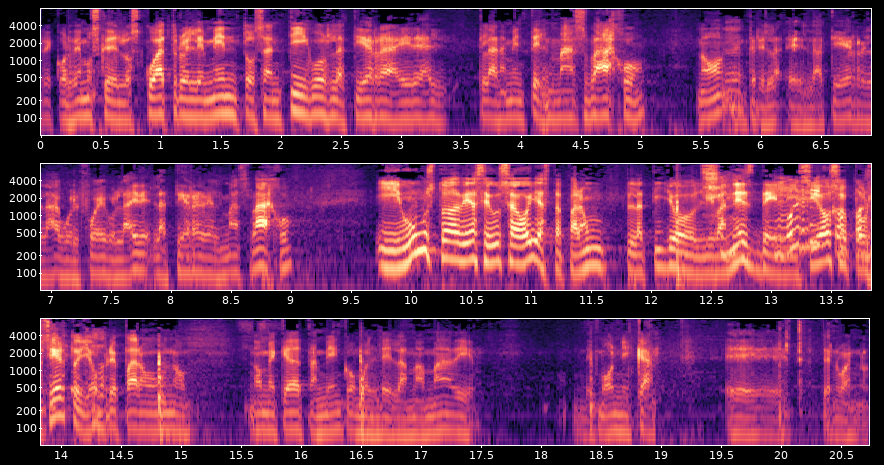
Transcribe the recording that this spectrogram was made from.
recordemos que de los cuatro elementos antiguos, la tierra era claramente el más bajo, ¿no? Entre la, eh, la tierra, el agua, el fuego, el aire, la tierra era el más bajo. Y hummus todavía se usa hoy hasta para un platillo libanés rico, delicioso, por por cierto. Yo preparo uno, no me queda tan bien como el de la mamá de, de Mónica. eh, pero bueno,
